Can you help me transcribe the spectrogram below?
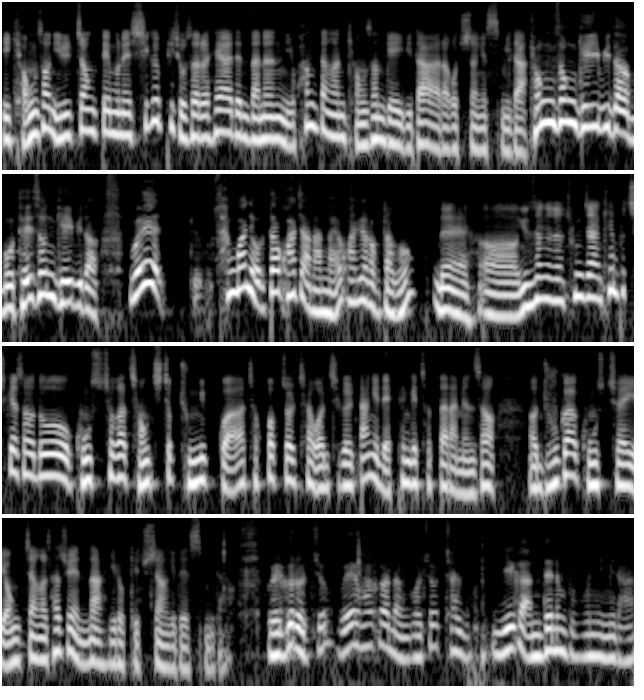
이 경선 일정 때문에 시급히 조사를 해야 된다는 이 황당한 경선 개입이다라고 주장했습니다. 경선 개입이다, 뭐 대선 개입이다. 왜 상관이 없다고 하지 않았나요? 관련 없다고? 네, 어, 윤석열 전 총장 캠프 측에서도 공수처가 정치적 중립과 적법 절차 원칙을 땅에 내팽개쳤다라면서 어, 누가 공수처에 영장을 사주했나 이렇게 주장하기도 했습니다. 왜 그렇죠? 왜 화가 난 거죠? 잘 이해가 안 되는 부분입니다.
